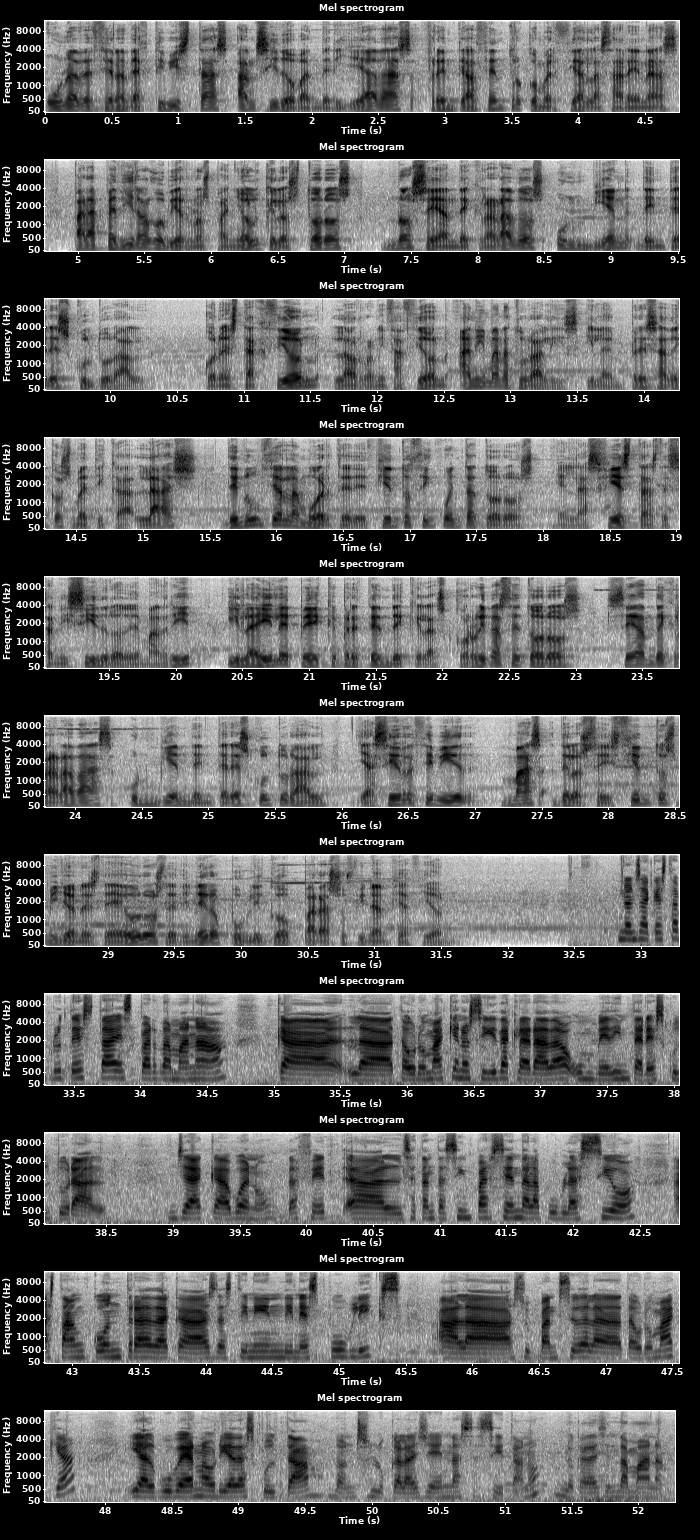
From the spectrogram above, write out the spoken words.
Una decena de activistas han sido banderilleadas frente al centro comercial Las Arenas para pedir al gobierno español que los toros no sean declarados un bien de interés cultural. Con esta acción, la organización Anima Naturalis y la empresa de cosmética Lash denuncian la muerte de 150 toros en las fiestas de San Isidro de Madrid y la ILP que pretende que las corridas de toros sean declaradas un bien de interés cultural y así recibir más de los 600 millones de euros de dinero público para su financiación. Doncs protesta és per demanar que la tauromàquia no sigui declarada un bé d'interès cultural, ja que, bueno, de fet, el 75% de la població està en contra de que es destinin diners públics a la subvenció de la tauromàquia i el govern hauria d'escoltar doncs, el que la gent necessita, no? el que la gent demana.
